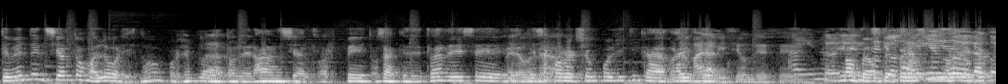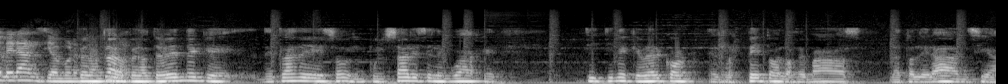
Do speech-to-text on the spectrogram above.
te venden ciertos valores, ¿no? Por ejemplo, la tolerancia, el respeto, o sea, que detrás de, ese, de esa corrección política hay una mala visión de ese. Hay no, pero, de la tolerancia, por Pero claro, pero te venden que detrás de eso, impulsar ese lenguaje, tiene que ver con el respeto a los demás, la tolerancia.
